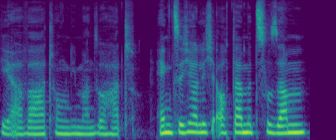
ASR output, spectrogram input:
die Erwartungen, die man so hat. Hängt sicherlich auch damit zusammen,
